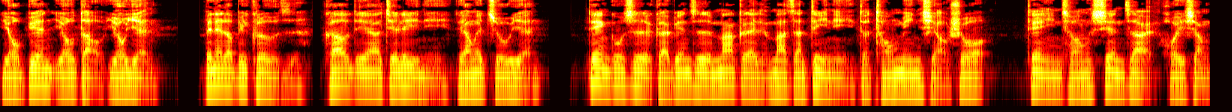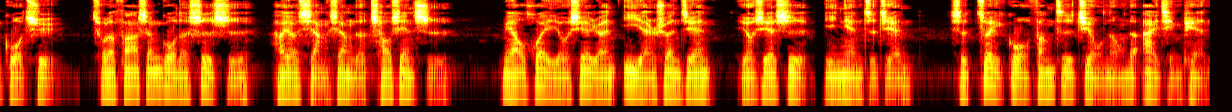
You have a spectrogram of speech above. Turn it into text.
有编有导有演 Benelope Cruz、Claudia Gelini 两位主演。电影故事改编自 Margaret Mazzantini 的同名小说。电影从现在回想过去，除了发生过的事实，还有想象的超现实，描绘有些人一眼瞬间，有些事一念之间，是醉过方知酒浓的爱情片。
